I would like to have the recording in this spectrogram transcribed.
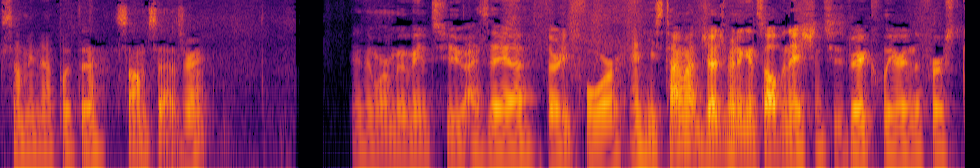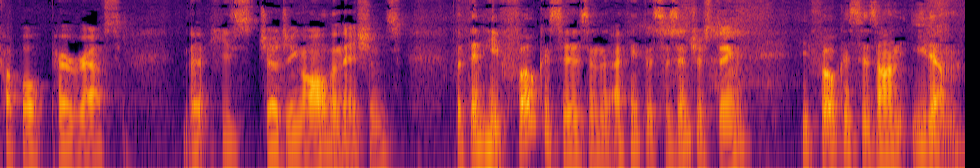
summing up what the psalm says, right? And then we're moving to Isaiah 34, and he's talking about judgment against all the nations. He's very clear in the first couple paragraphs that he's judging all the nations. But then he focuses, and I think this is interesting, he focuses on Edom.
